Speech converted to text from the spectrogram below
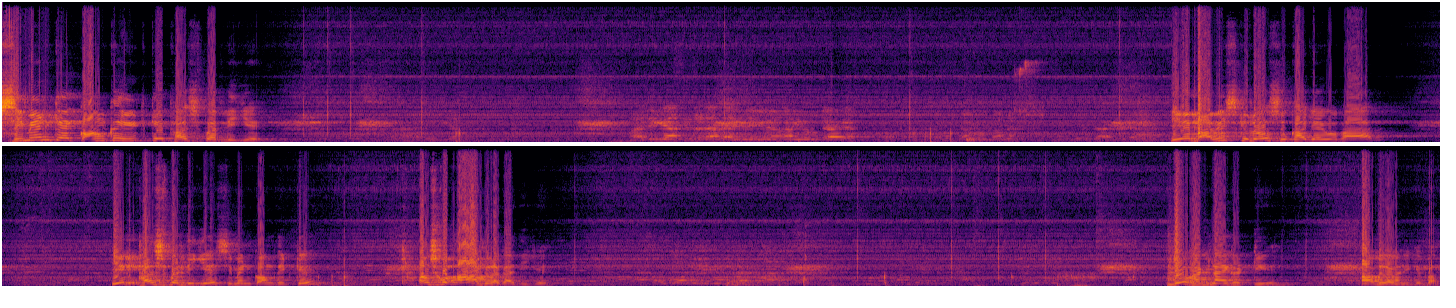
सीमेंट के कंक्रीट के फर्श पर लीजिए ये 22 किलो सूखा जैव भार एक फर्श पर लीजिए सीमेंट कंक्रीट के और उसको आग लगा दीजिए। दो घटनाएँ घटती है, आग लगाने के बाद।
